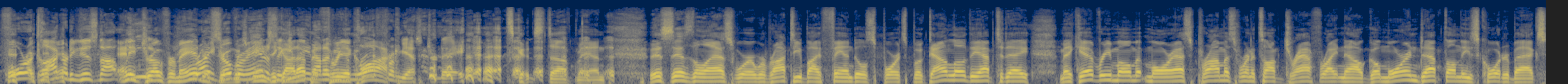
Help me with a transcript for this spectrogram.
Four o'clock, or did he just not And he drove from Anderson, right? Drove which from means he got may up at 3 o'clock. from yesterday. That's good stuff, man. This is the last word. We're brought to you by FanDuel Sportsbook. Download the app today. Make every moment more. As promised, we're going to talk draft right now. Go more in depth on these quarterbacks.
